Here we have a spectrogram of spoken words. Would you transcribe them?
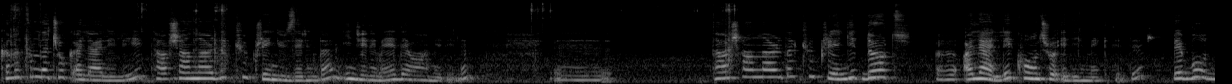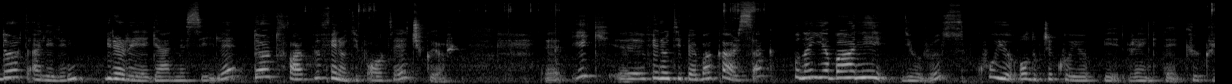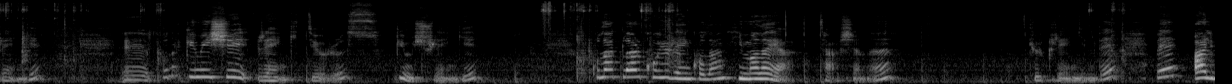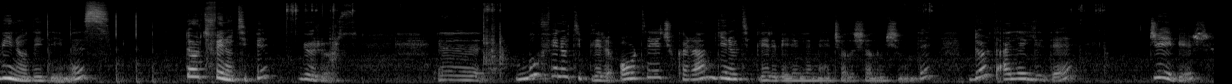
Kalıtımda çok alaleliği tavşanlarda kürk rengi üzerinden incelemeye devam edelim. Ee, tavşanlarda kürk rengi 4 e, alelle kontrol edilmektedir ve bu 4 alelin bir araya gelmesiyle 4 farklı fenotip ortaya çıkıyor. Ee, ilk e, fenotipe bakarsak buna yabani diyoruz. Koyu, oldukça koyu bir renkte kürk rengi. Ee, buna gümüşü renk diyoruz. Gümüş rengi. Kulaklar koyu renk olan Himalaya tavşanı kürk renginde ve albino dediğimiz dört fenotipi görüyoruz. Ee, bu fenotipleri ortaya çıkaran genotipleri belirlemeye çalışalım şimdi. Dört aleli de C1,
